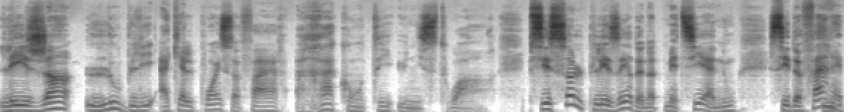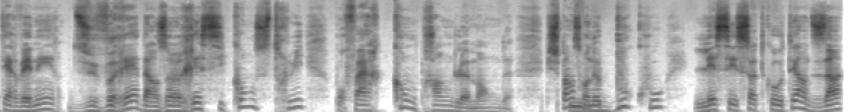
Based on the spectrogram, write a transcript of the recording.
les gens l'oublient à quel point se faire raconter une histoire. Puis c'est ça le plaisir de notre métier à nous, c'est de faire Mm. intervenir du vrai dans un récit construit pour faire comprendre le monde. Puis je pense Mm. qu'on a beaucoup laissé ça de côté en disant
